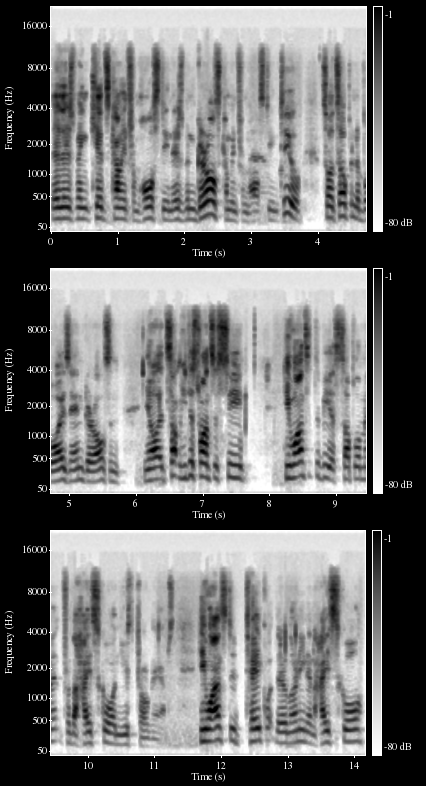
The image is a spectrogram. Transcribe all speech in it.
there. There's been kids coming from Holstein. There's been girls coming from Holstein too. So it's open to boys and girls, and you know it's something he just wants to see. He wants it to be a supplement for the high school and youth programs he wants to take what they're learning in high school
